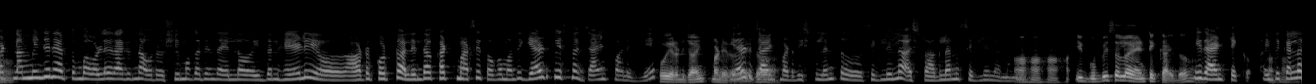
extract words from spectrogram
ಬಟ್ ನಮ್ಮ ಇಂಜಿನಿಯರ್ ತುಂಬಾ ಒಳ್ಳೆಯರಾಗಿಂದ ಅವರು ಶಿವಮೊಗ್ಗದಿಂದ ಎಲ್ಲೋ ಇದನ್ನ ಹೇಳಿ ಆರ್ಡರ್ ಕೊಟ್ಟು ಅಲ್ಲಿಂದ ಕಟ್ ಮಾಡಿಸಿ ತಗೊಂಬಂದು ಎರಡು ಪೀಸ್ನ ಜಾಯಿಂಟ್ ಮಾಡಿದ್ವಿ. ಎರಡು ಜಾಯಿಂಟ್ ಮಾಡಿದ್ವಿ ಎರಡು ಜಾಯಿಂಟ್ ಮಾಡಿದ್ವಿ ಇಷ್ಟು ಲೆಂತ್ ಸಿಗ್ಲಿಲ್ಲ ಅಷ್ಟು ಅಗ್ಲಾನು ಸಿಗ್ಲಿಲ್ಲ ನಮ್ಗೆ. ಈ ಗುಬ್ಬಿಸಲ್ಲ ಆಂಟಿಕ್ ಇದು? ಇದು ಆಂಟಿಕ್ ಇದಕ್ಕೆಲ್ಲ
